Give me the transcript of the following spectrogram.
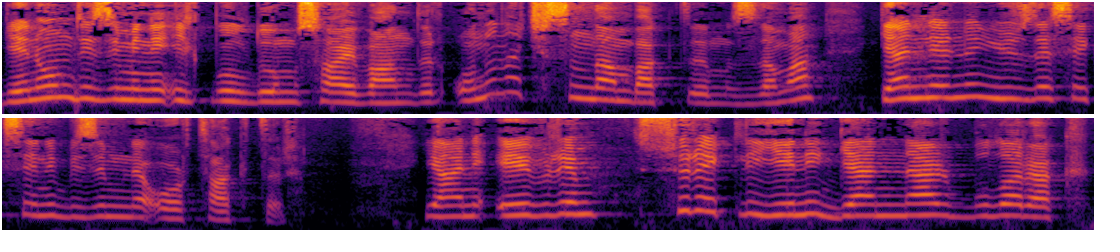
genom dizimini ilk bulduğumuz hayvandır. Onun açısından baktığımız zaman genlerinin yüzde sekseni bizimle ortaktır. Yani evrim sürekli yeni genler bularak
